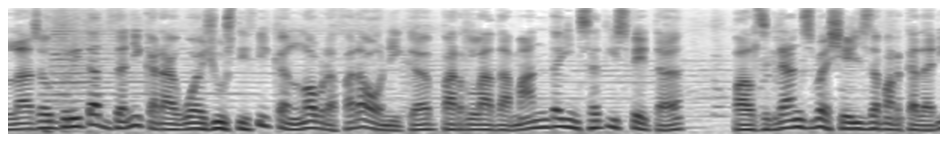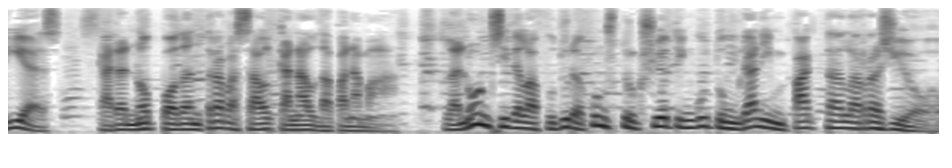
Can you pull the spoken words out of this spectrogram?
Les autoritats de Nicaragua justifiquen l'obra faraònica per la demanda insatisfeta pels grans vaixells de mercaderies, que ara no poden travessar el canal de Panamà. L'anunci de la futura construcció ha tingut un gran impacte a la regió.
